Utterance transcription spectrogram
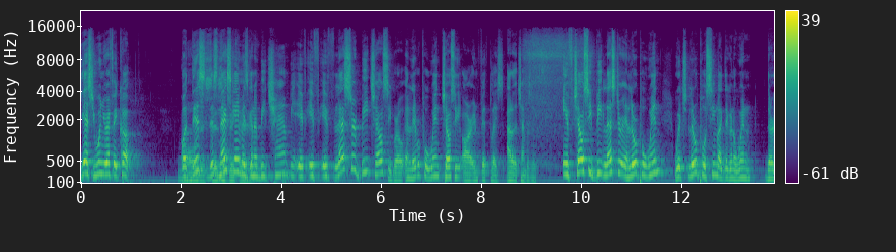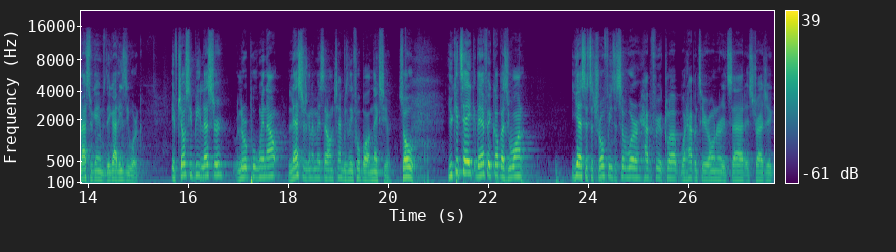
Yes, you win your FA Cup. But Oh, this this this, next big game is gonna be champion. If if if Leicester beat Chelsea, bro, and Liverpool win, Chelsea are in fifth place out of the Champions League. If Chelsea beat Leicester and Liverpool win, which Liverpool seem like they're gonna win their last two games, they got easy work. If Chelsea beat Leicester, Liverpool win out, Leicester's gonna miss out on Champions League football next year. So you can take the FA Cup as you want. Yes, it's a trophy, it's a silverware. Happy for your club. What happened to your owner? It's sad, it's tragic.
